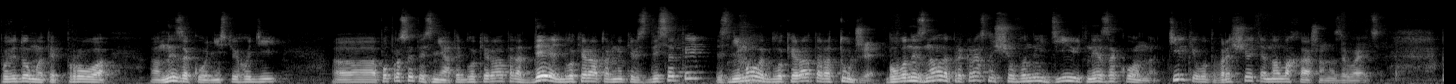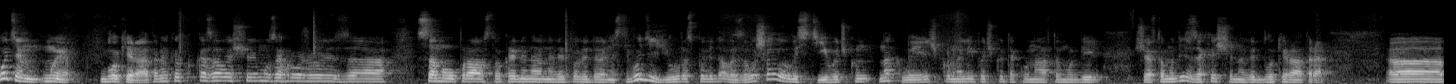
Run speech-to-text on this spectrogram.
повідомити про е, незаконність його дій. Е, Попросити зняти блокіратора. 9 блокіраторників з 10 знімали блокіратора тут же, бо вони знали прекрасно, що вони діють незаконно. Тільки от в розчоті на лоха, що називається. Потім ми блокіраторнику казали, що йому загрожує за самоуправство, кримінальна відповідальність. Водію розповідали, залишали листівочку, наклеєчку, наліпочку таку на автомобіль, що автомобіль захищено від блокіратора. Е,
